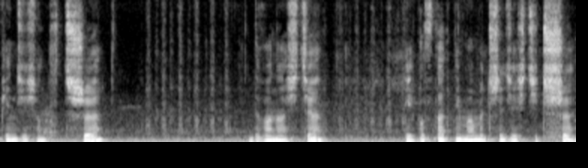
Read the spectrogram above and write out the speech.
53, 12 i ostatni mamy 33.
